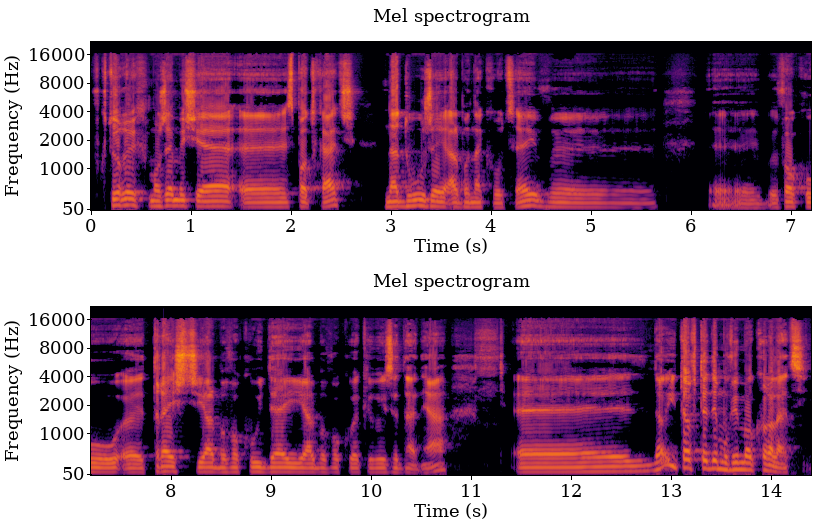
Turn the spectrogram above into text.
w których możemy się e, spotkać na dłużej albo na krócej w, e, wokół treści, albo wokół idei, albo wokół jakiegoś zadania. No i to wtedy mówimy o korelacji,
